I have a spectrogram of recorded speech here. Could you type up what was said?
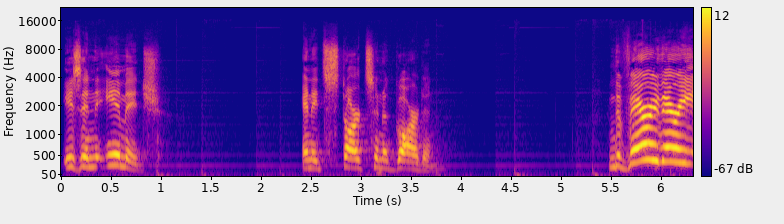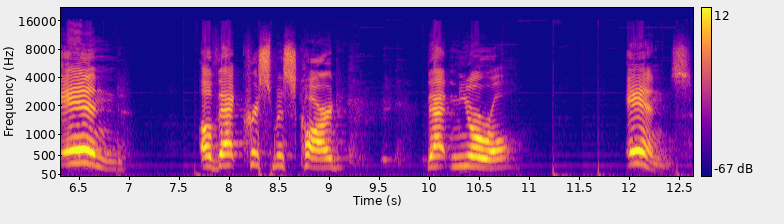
is an image, and it starts in a garden. In the very, very end of that Christmas card, that mural ends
